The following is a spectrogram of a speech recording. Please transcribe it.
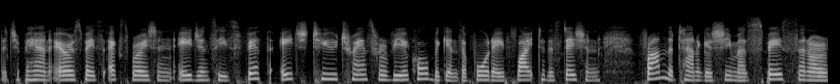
The Japan Aerospace Exploration Agency's fifth H 2 transfer vehicle begins a four day flight to the station from the Tanegashima Space Center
